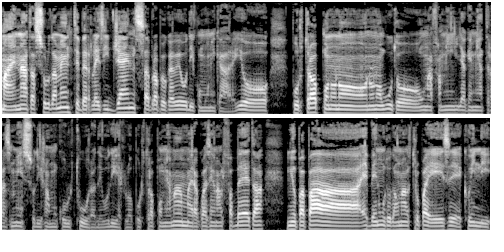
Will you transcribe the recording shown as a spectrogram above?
Ma è nata assolutamente per l'esigenza proprio che avevo di comunicare. Io purtroppo non ho, non ho, avuto una famiglia che mi ha trasmesso, diciamo, cultura, devo dirlo. Purtroppo mia mamma era quasi analfabeta, mio papà è venuto da un altro paese e quindi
